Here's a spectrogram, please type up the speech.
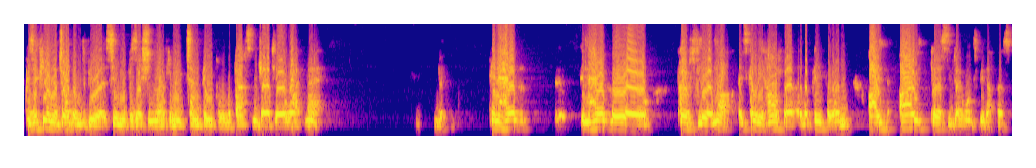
Because if you're in a job interview at a senior position, you have to meet ten people. The vast majority are white men. Inherent, inherently or purposefully or not, it's going to be hard for other people. And I, I personally don't want to be that person.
